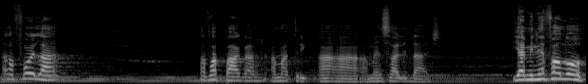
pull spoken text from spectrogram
Ela foi lá. Estava paga a, matric, a, a, mensalidade. E a menina falou:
